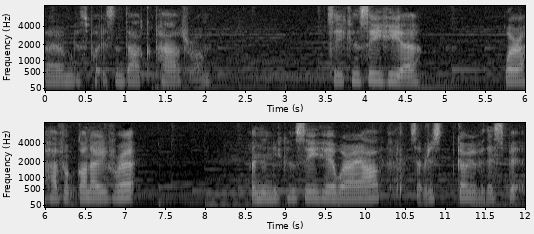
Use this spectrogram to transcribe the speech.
So I'm just putting some darker powder on. So you can see here where I haven't gone over it. And then you can see here where I have. So just go over this bit.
